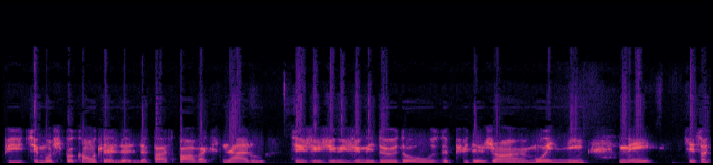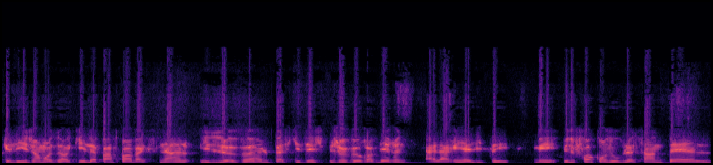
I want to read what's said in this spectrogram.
puis tu sais, moi, je suis pas contre le, passeport vaccinal ou, tu sais, j'ai, j'ai eu mes deux doses depuis déjà un mois et demi, mais c'est sûr que les gens vont dire, OK, le passeport vaccinal, ils le veulent parce qu'ils disent, je veux revenir à la réalité. Mais une fois qu'on ouvre le centre Bell,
